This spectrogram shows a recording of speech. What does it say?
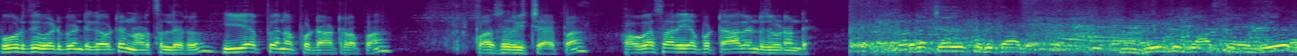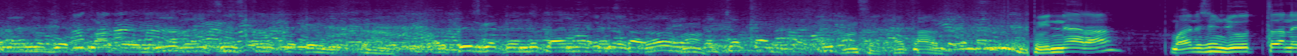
పూర్తి పడిపోయింది కాబట్టి నడచలేరు. ఈ అప్పైనప్పుడు డాక్టర్ అప్ప. పసురు ఇచ్చాయప్ప ఒకసారి ఈ టాలెంట్ చూడండి. కుడి చేయి కుడి కాదు బీపీ జాస్తి అయింది బ్రెయిన్లో బ్లడ్ క్లాట్ అయింది రైట్ సైడ్ స్ట్రోక్ కొట్టింది అది ఫీజు కట్టండి టైం విన్నారా? మనిషిని చూస్తానే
